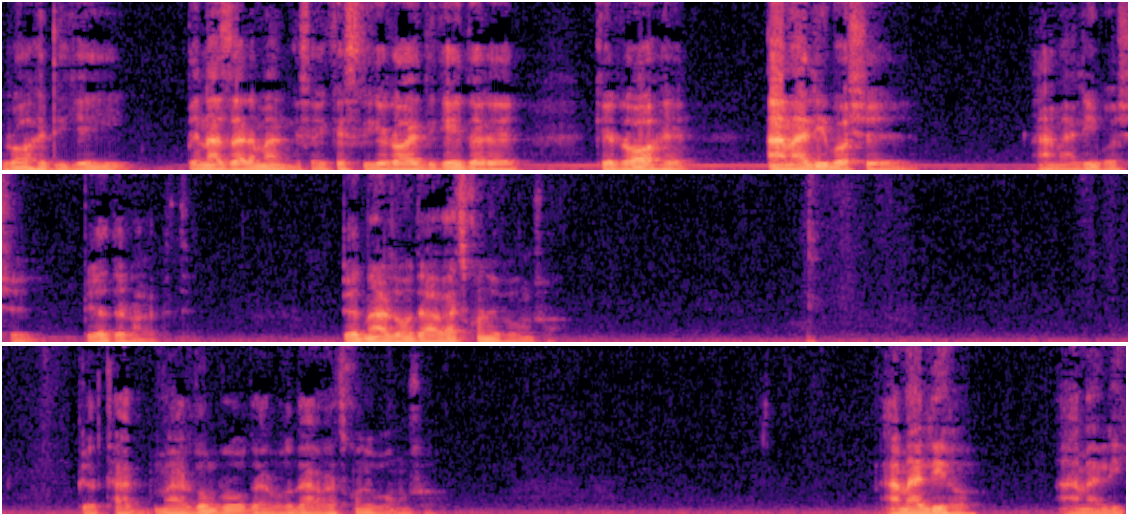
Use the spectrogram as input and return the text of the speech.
راه دیگه ای به نظر من نیست. کسی دیگه راه دیگه ای داره که راه عملی باشه عملی باشه بیاد راه بده. بیاد مردم رو دعوت کنه به اون راه. بیاد مردم رو در واقع دعوت کنه به اون راه. عملی ها. عملی.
